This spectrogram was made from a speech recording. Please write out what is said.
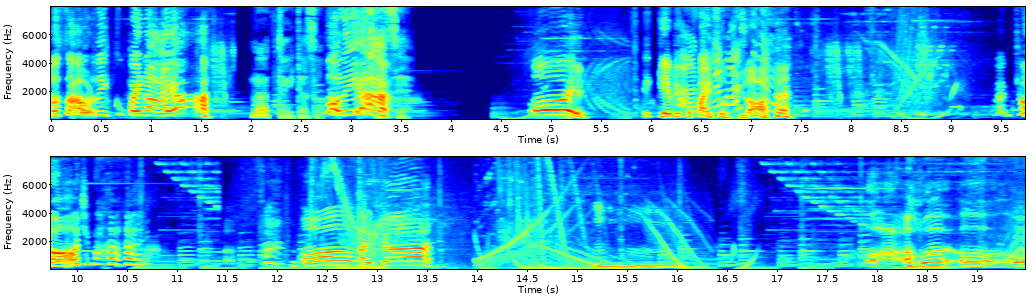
แล้วเศร้าดิกูไปไหนอะ 待っていたぞ โซเลีย 先生 โอ้ยไอเกมนี้กูไปสุดกี่รอบมันช้อใช่ไหมโอ้ my god อืมโอ้โอ้โอ้โอ้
